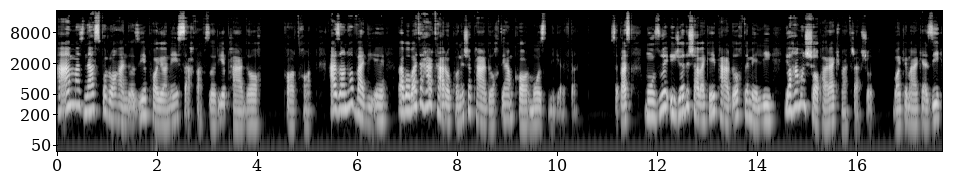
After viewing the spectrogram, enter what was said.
اعم از نصب و راه اندازی پایانه سخت افزاری پرداخت کارتخان از آنها ودیعه و بابت هر تراکنش پرداختی هم کارمزد می گرفتن. سپس موضوع ایجاد شبکه پرداخت ملی یا همان شاپرک مطرح شد. بانک مرکزی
